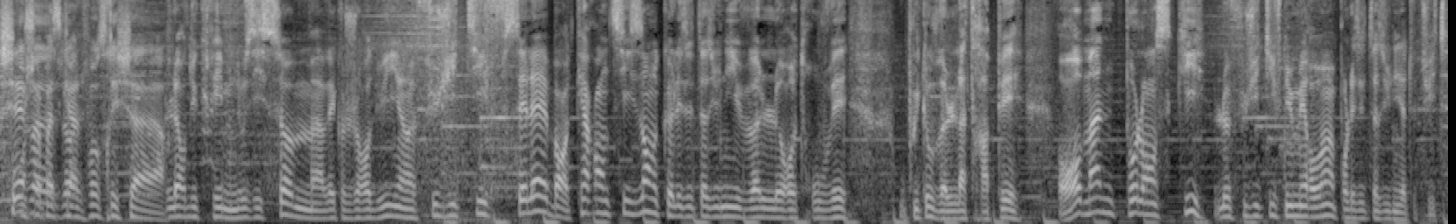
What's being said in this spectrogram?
Cher Bonjour, euh, Pascal. Jean-Alphonse Richard. L'heure du crime, nous y sommes avec aujourd'hui un fugitif célèbre, 46 ans que les États-Unis veulent le retrouver, ou plutôt veulent l'attraper. Roman Polanski, le fugitif numéro un pour les États-Unis. À tout de suite.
